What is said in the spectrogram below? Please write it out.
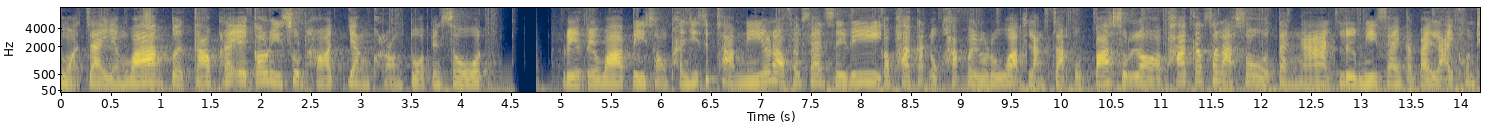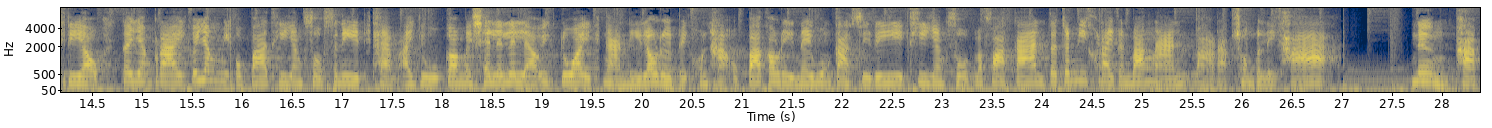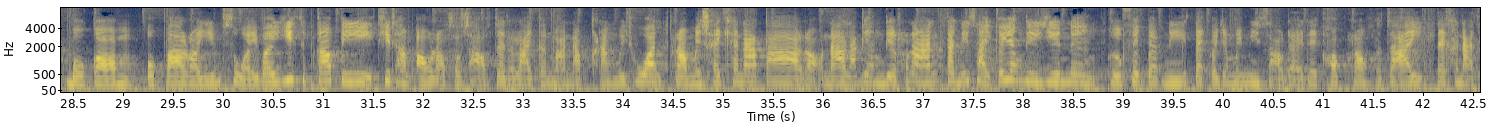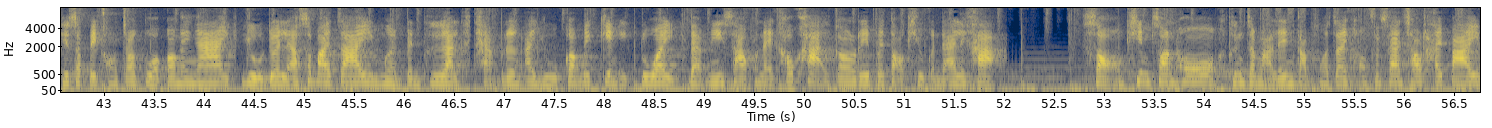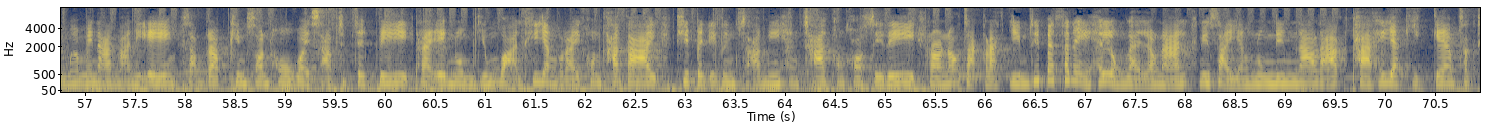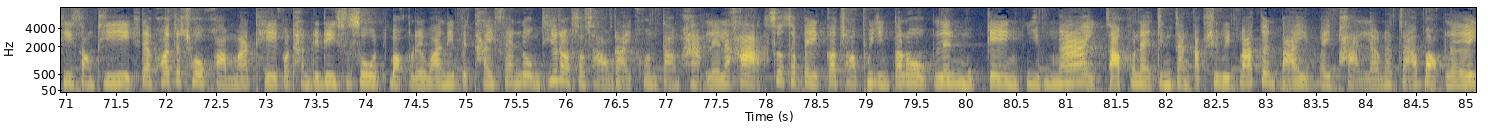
หัวใจยังว่างเปิดก้าวพระเอกเกาหลีสุดฮอตอย่างครองตัวเป็นโสดเรียกได้ว่าปี 2023 นี้เราแฟนๆซีรีส์ก็พากันอกหักไปรัวหลังจากอุปป้าสุดหล่อพากันสละโสดแต่งงาน หรือมีแฟนกันไปหลายคนทีเดียว แต่อย่างไรก็ยังมีโอปป้าที่ยังโสดสนิทแถมอายุก็ไม่ใช่เล่นๆแล้วอีกด้วย งานนี้เราเลยไปค้นหาโอปป้าเกาหลีในวงการซีรีส์ที่ยังโสดมาฝากกัน แต่จะมีใครกันบ้างนั้นมารับชมกันเลยค่ะ 1. พักโบกอมอปป้ารอยยิ้มสวยวัย 29 ปี ที่ทำเอาเราสาวๆใจละลายกันมานับครั้งไม่ถ้วน เพราะไม่ใช่แค่หน้าตาหล่อน่ารักอย่างเดียวเท่านั้น แต่นิสัยก็ยังดียืนหนึ่งเพอร์เฟกแบบนี้แต่ก็ยังไม่มีสาวใดได้ครอบครองหัวใจ ในขณะที่สเปคของเจ้าตัวก็ง่าย ๆ อยู่ด้วยแล้วสบายใจเหมือนเป็นเพื่อน แถมเรื่องอายุก็ไม่เกี่ยงอีกด้วย แบบนี้สาวคนไหนเข้าข่ายก็รีบไปต่อคิวกันได้เลยค่ะ 2. คิมซอนโฮเพิ่งจะมาเล่นกับหัวใจของแฟนๆชาวไทยไป เมื่อไม่นานมานี้เองสำหรับคิมซอนโฮวัย 37 ปีพระเอกหนุ่มยิ้มหวานที่ยังไร้คนข้างกาย ที่เป็นอีกหนึ่งสามีแห่งชาติของคอซีรีส์เพราะนอกจากกลักยิ้มที่เป็นเสน่ห์ให้หลงไหลแล้วนั้น นิสัยยังนุ่มนิ่มน่ารัก พาให้อยากหยิกแก้มสักทีสองที แต่พอจะโชว์ความมาเทก็ทำได้ดีสุดๆบอกเลยว่านี่เป็นไทยแฟนหนุ่มที่เราสาวๆหลายคนตามหาเลยล่ะค่ะ ส่วนสเปกก็ชอบผู้หญิงตลกเล่นมุกเก่งยิ้มง่ายสาวคนไหนจริงจังกับชีวิตมากเกินไปไม่ผ่านแล้วนะจ๊ะบอกเลย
